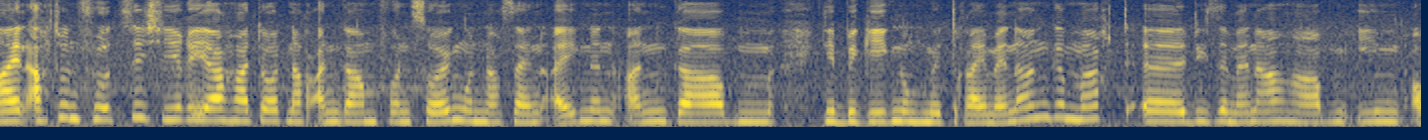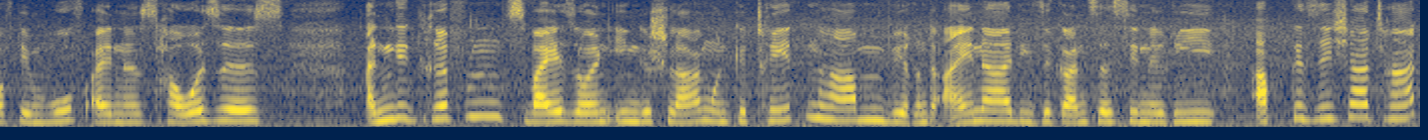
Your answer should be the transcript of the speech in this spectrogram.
Ein 48-Jähriger hat dort nach Angaben von Zeugen und nach seinen eigenen Angaben die Begegnung mit drei Männern gemacht. Äh, diese Männer haben ihn auf dem Hof eines Hauses angegriffen. Zwei sollen ihn geschlagen und getreten haben, während einer diese ganze Szenerie abgesichert hat.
